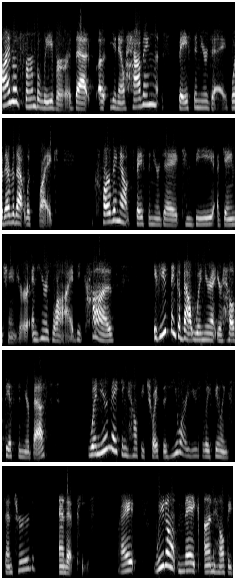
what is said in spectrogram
I'm a firm believer that, uh, you know, having space in your day, whatever that looks like, carving out space in your day can be a game changer. And here's why because if you think about when you're at your healthiest and your best, when you're making healthy choices, you are usually feeling centered and at peace, right? We don't make unhealthy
